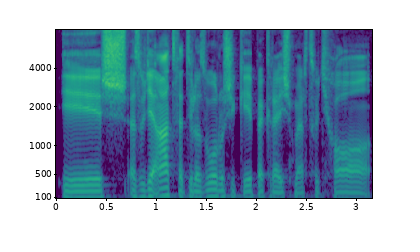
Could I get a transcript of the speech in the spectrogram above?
És ez ugye átvetül az orvosi képekre is, mert hogyha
